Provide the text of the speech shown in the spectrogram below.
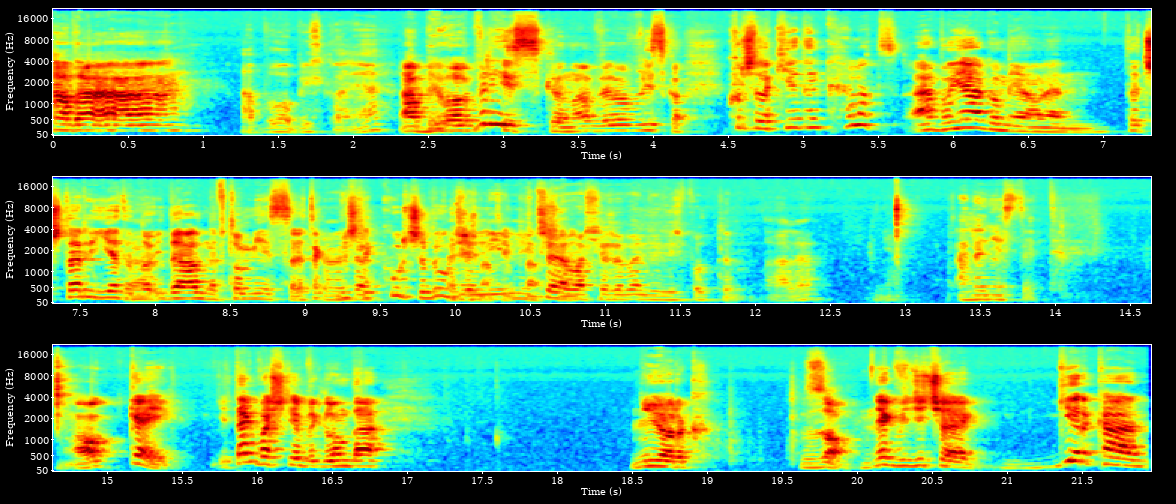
Tada! A było blisko, nie? A było blisko, no było blisko. Kurczę, taki jeden klot, a bo ja go miałem. Te 4 i 1, no Tak. idealne w to miejsce. Ja tak Ale myślę, tak- kurczę, był gdzieś Znaczy, na li- tej liczyłem planszy. właśnie, że będzie gdzieś pod tym, ale Ale niestety. Okej. I tak właśnie wygląda New York Zoo. Jak widzicie, gierka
